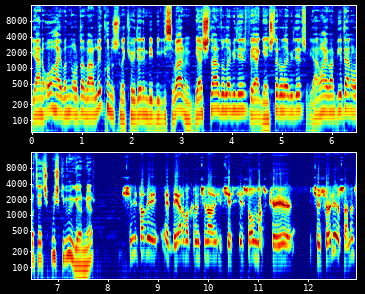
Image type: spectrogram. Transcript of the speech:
Yani o hayvanın orada varlığı konusunda köylerin bir bilgisi var mı? Yaşlılar da olabilir veya gençler olabilir. Yani o hayvan birden ortaya çıkmış gibi mi görünüyor? Şimdi tabii e, Diyarbakır'ın Çınar ilçesi Solmaz köyü için söylüyorsanız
